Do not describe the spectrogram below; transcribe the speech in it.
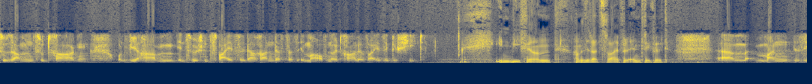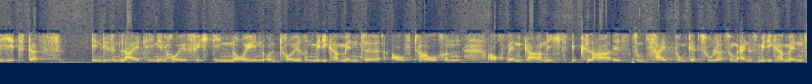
zusammenzutragen. Und wir haben inzwischen Zweifel daran, dass das immer auf neutrale Weise geschieht. Inwiefern haben Sie da Zweifel entwickelt? Ähm, man sieht, dass in diesen Leitlinien häufig die neuen und teuren Medikamente auftauchen, auch wenn gar nicht klar ist zum Zeitpunkt der Zulassung eines Medikaments,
